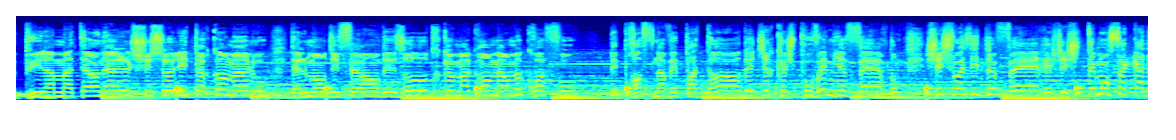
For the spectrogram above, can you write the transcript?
Depuis la maternelle, je suis solitaire comme un loup, tellement différent des autres que ma grand-mère me croit fou. Les profs n'avaient pas tort de dire que je pouvais mieux faire, donc j'ai choisi de le faire et j'ai jeté mon sac à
